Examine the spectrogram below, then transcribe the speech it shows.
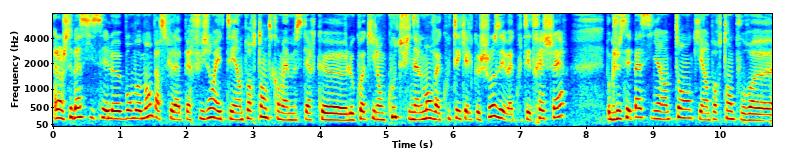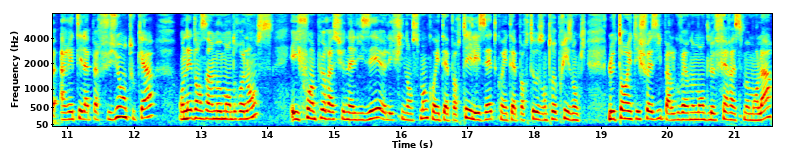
Alors, je ne sais pas si c'est le bon moment parce que la perfusion a été importante quand même. C'est-à-dire que le quoi qu'il en coûte, finalement, va coûter quelque chose et va coûter très cher. Donc je ne sais pas s'il y a un temps qui est important pour euh, arrêter la perfusion. En tout cas, on est dans un moment de relance et il faut un peu rationaliser euh, les financements qui ont été apportés et les aides qui ont été apportées aux entreprises. Donc le temps a été choisi par le gouvernement de le faire à ce moment-là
